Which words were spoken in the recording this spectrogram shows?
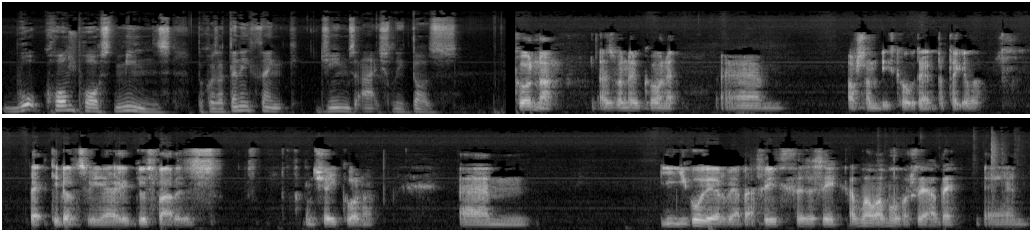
what compost means, because I didn't think James actually does. corner, as we're now calling it, um, or somebody's called it in particular. But to be honest with you, it goes far as fucking shite corner. Um, you, you go there with a bit of faith, as I say. I'm, I'm over Saturday. Um,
